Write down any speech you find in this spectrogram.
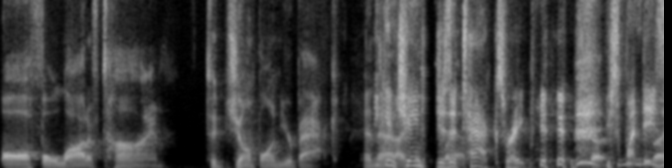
awful lot of time to jump on your back. And he can change his attacks, right? One day he's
